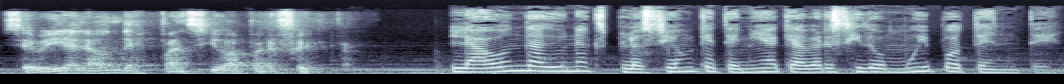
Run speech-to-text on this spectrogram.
Se veía la onda expansiva perfecta. La onda de una explosión que tenía que haber sido muy potente.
